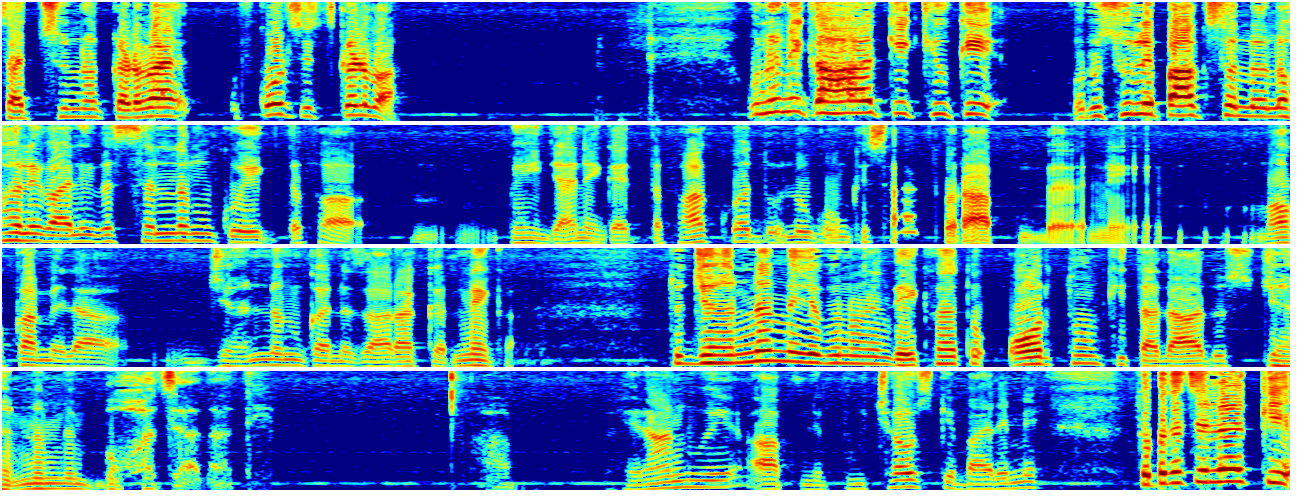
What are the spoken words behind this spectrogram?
سچ سننا کڑوا ہے آف کورس اٹس کڑوا۔ انہوں نے کہا کہ کیونکہ رسول پاک صلی اللہ علیہ وآلہ وسلم کو ایک دفعہ کہیں جانے کا اتفاق ہوا دو لوگوں کے ساتھ، اور آپ نے موقع ملا جہنم کا نظارہ کرنے کا۔ تو جہنم میں جب انہوں نے دیکھا تو عورتوں کی تعداد اس جہنم میں بہت زیادہ تھی۔ حیران ہوئے، آپ نے پوچھا اس کے بارے میں، تو پتہ چلا کہ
